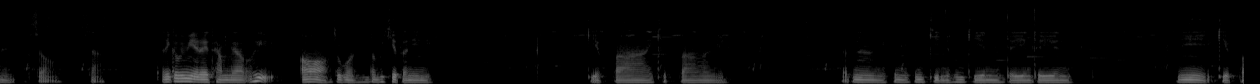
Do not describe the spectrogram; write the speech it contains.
หนึ่งสองสามตอนนี้ก็ไม่มีอะไรทำแล้วเฮ้ยอ๋อทุกคนต้องไปเก็บตัวนี้นี่เก็บไปเก็บไปแป๊บนึงอย่าเพิ่งอย่าเพิ่งกินอย่าเพิ่งกินใจเย็นใจเย็นนี่เก็บไป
